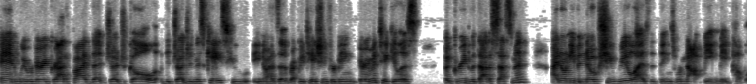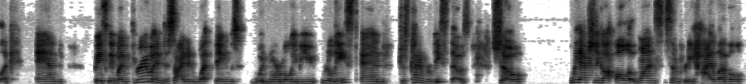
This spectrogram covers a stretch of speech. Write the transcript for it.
and we were very gratified that Judge Gull, the judge in this case, who you know has a reputation for being very meticulous, agreed with that assessment. I don't even know if she realized that things were not being made public, and basically went through and decided what things would normally be released and just kind of released those. So we actually got all at once some pretty high level,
